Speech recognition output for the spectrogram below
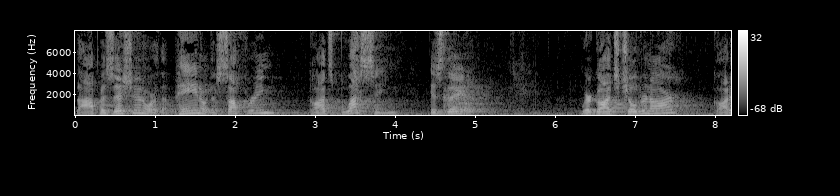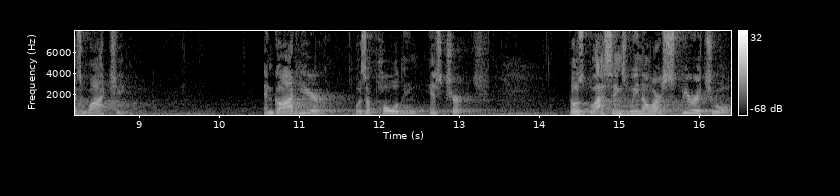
the opposition or the pain or the suffering, God's blessing is there. Where God's children are, God is watching. And God here was upholding his church. Those blessings we know are spiritual,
